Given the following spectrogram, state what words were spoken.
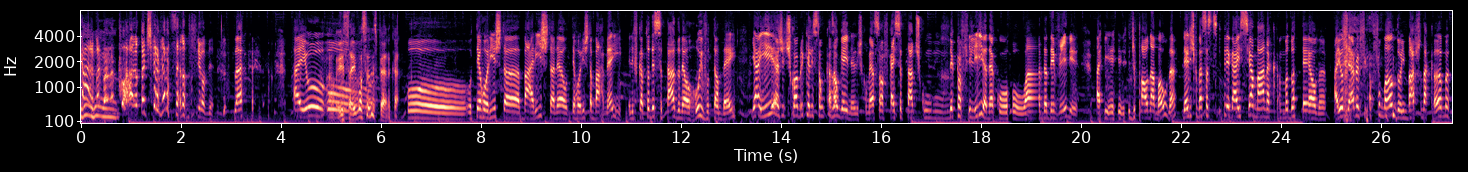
Cara, mas, mas, porra, eu tô descrevendo a cena do filme, né? Aí o. o Isso aí você não espera, cara. o, o terrorista barista, né? O terrorista barman, ele fica todo excitado, né? O ruivo também. E aí a gente descobre que eles são um casal gay, né? Eles começam a ficar excitados com necrofilia, né? Com o Adam Devine aí, de pau na mão, né? E aí eles começam a se pegar e se amar na cama do hotel, né? Aí o Darren fica fumando embaixo da cama.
